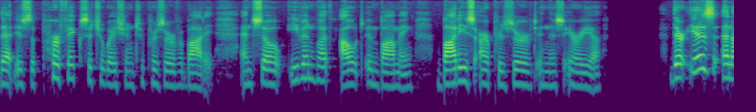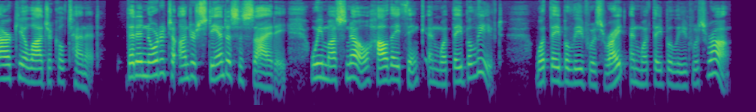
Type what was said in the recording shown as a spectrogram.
that is the perfect situation to preserve a body. And so even without embalming, bodies are preserved in this area. There is an archaeological tenet that in order to understand a society, we must know how they think and what they believed, what they believed was right and what they believed was wrong.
